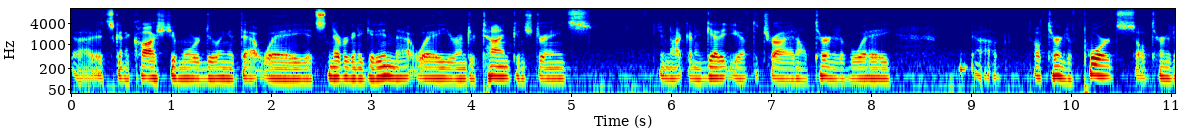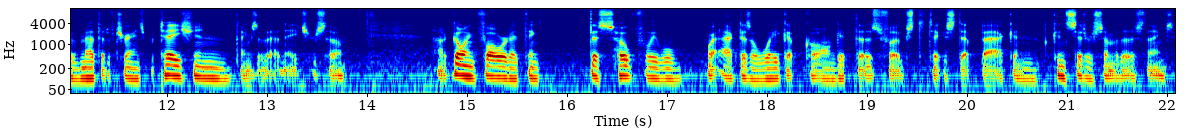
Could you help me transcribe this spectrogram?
Uh, it's going to cost you more doing it that way. It's never going to get in that way. You're under time constraints you're not going to get it, you have to try an alternative way, uh, alternative ports, alternative method of transportation, things of that nature. So, uh, going forward, I think this hopefully will act as a wake up call and get those folks to take a step back and consider some of those things.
